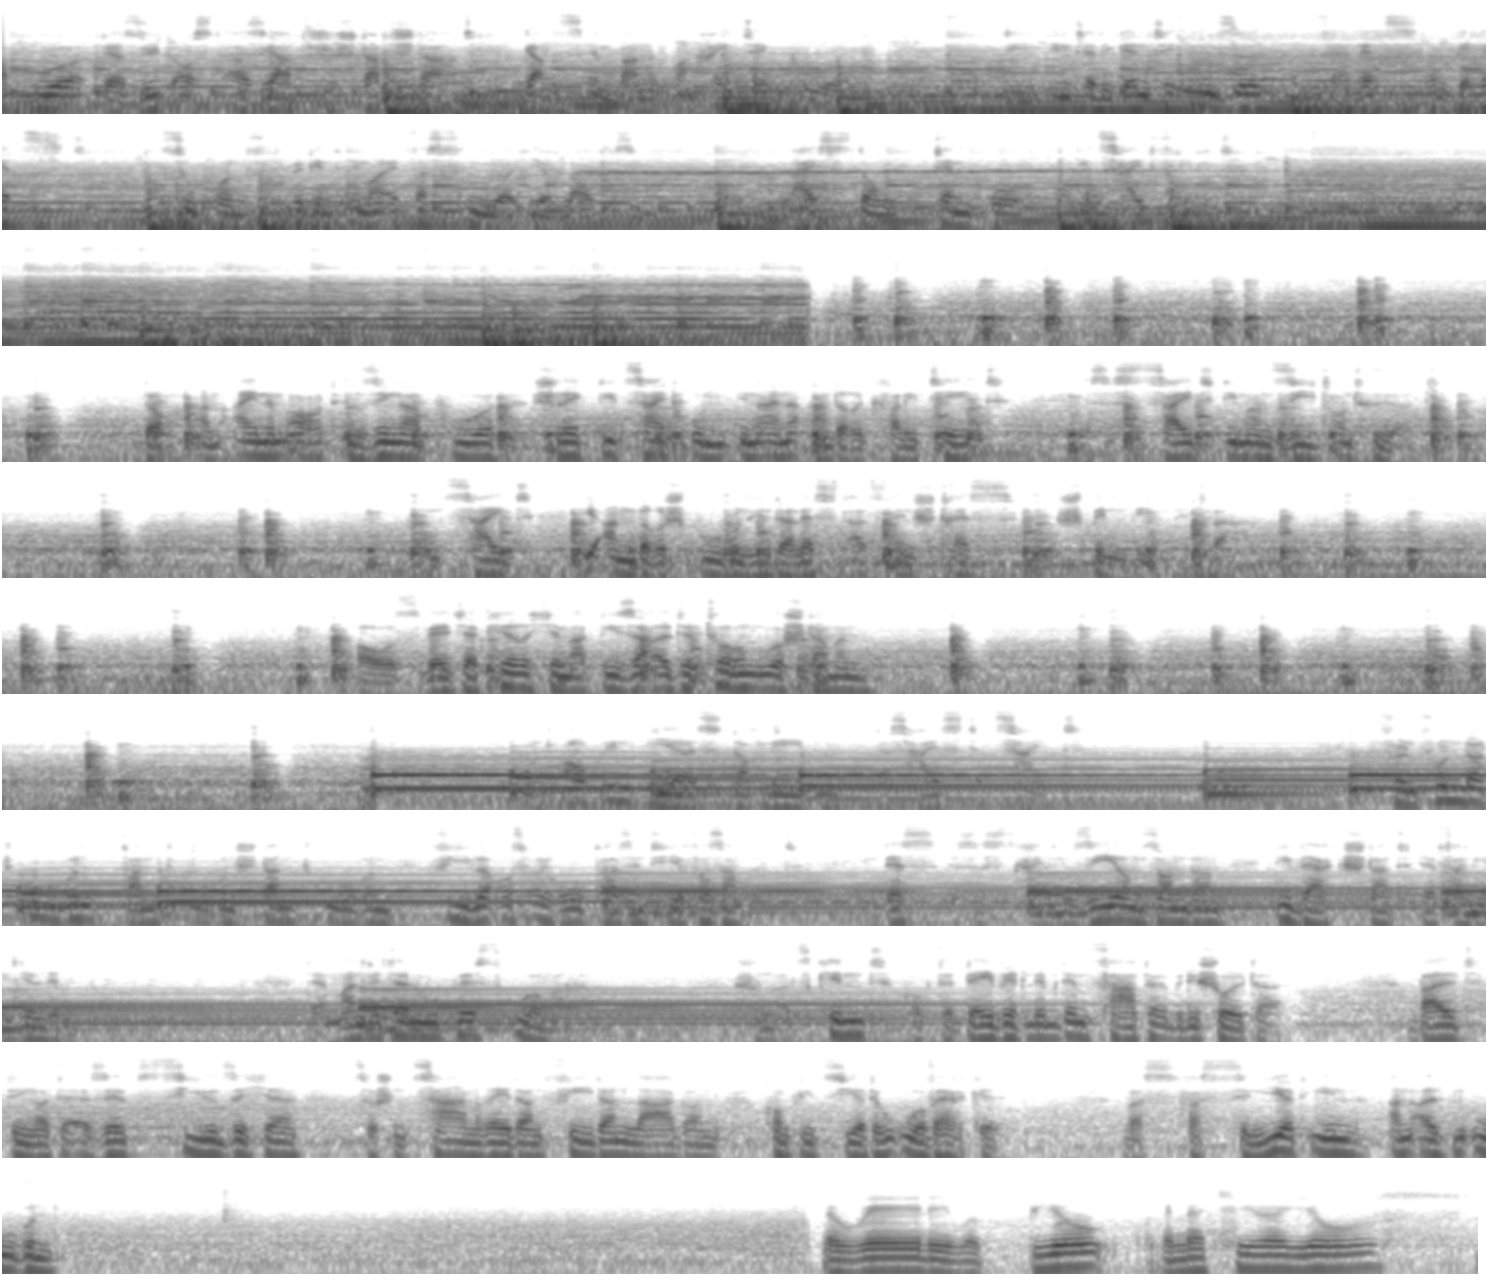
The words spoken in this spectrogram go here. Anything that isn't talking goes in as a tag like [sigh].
Singapur, der südostasiatische Stadtstaat, ganz im Bann von Hightech pur. Die intelligente Insel, vernetzt und gehetzt. Zukunft beginnt immer etwas früher hier, glauben sie. Leistung, Tempo, die Zeit fliegt. Doch an einem Ort in Singapur schlägt die Zeit um in eine andere Qualität. Es ist Zeit, die man sieht und hört. Zeit, die andere Spuren hinterlässt als den Stress, Spinnweben etwa. Aus welcher Kirche mag diese alte Turmuhr stammen? Und auch in ihr ist doch Leben, das heißt Zeit. 500 Uhren, Wanduhren, Standuhren, viele aus Europa sind hier versammelt. Indes ist es kein Museum, sondern die Werkstatt der Familie Lim. Der Mann mit der Lupe ist Uhrmacher. Schon als Kind guckte David Lim dem Vater über die Schulter. Bald fingerte er selbst zielsicher zwischen Zahnrädern, Federn, Lagern, komplizierte Uhrwerke. Was fasziniert ihn an alten Uhren?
